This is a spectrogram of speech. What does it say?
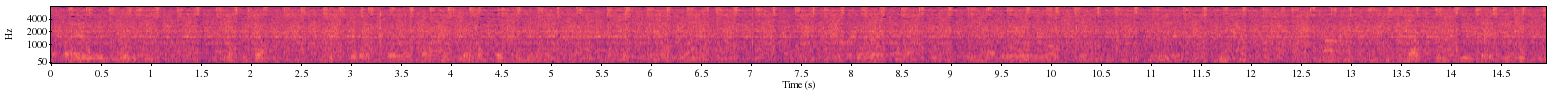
un po' a basso, fai un giù. Ma si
